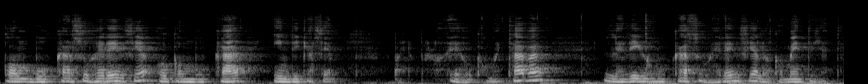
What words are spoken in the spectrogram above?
con buscar sugerencias o con buscar indicación. Bueno, pues lo dejo como estaba, le digo buscar sugerencias, lo comento y ya está.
